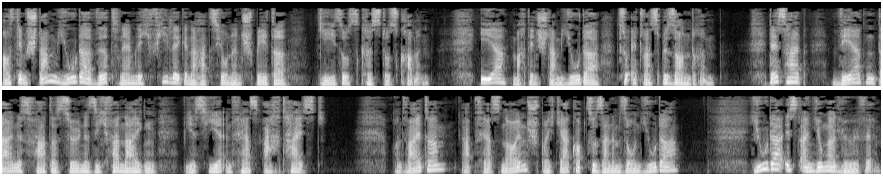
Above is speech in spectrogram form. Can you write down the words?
Aus dem Stamm Juda wird nämlich viele Generationen später Jesus Christus kommen. Er macht den Stamm Juda zu etwas Besonderem. Deshalb werden deines Vaters Söhne sich verneigen, wie es hier in Vers 8 heißt. Und weiter, ab Vers 9, spricht Jakob zu seinem Sohn Juda, Juda ist ein junger Löwe.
